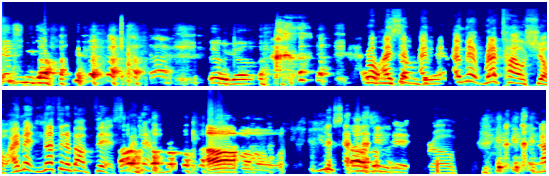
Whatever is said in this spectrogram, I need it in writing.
it's you, dog. there we go. bro i said I, I meant reptile show i meant nothing about this dude. i meant Oh, you son Oh, of bitch bro now,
